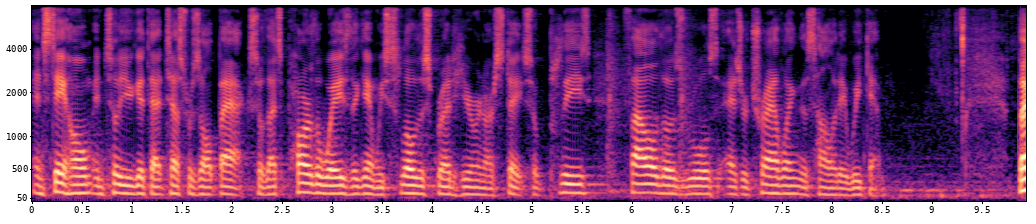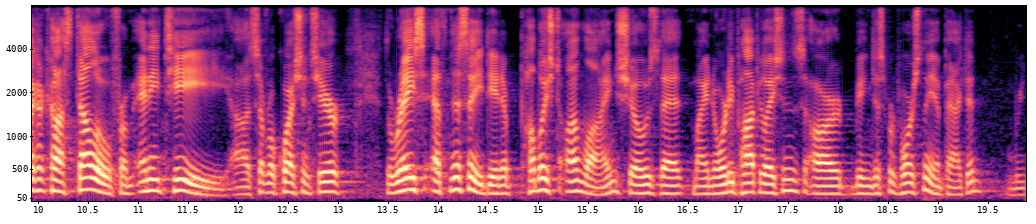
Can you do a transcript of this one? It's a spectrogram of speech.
and stay home until you get that test result back. So that's part of the ways, again, we slow the spread here in our state. So please follow those rules as you're traveling this holiday weekend. Becca Costello from NET, uh, several questions here. The race ethnicity data published online shows that minority populations are being disproportionately impacted. We,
